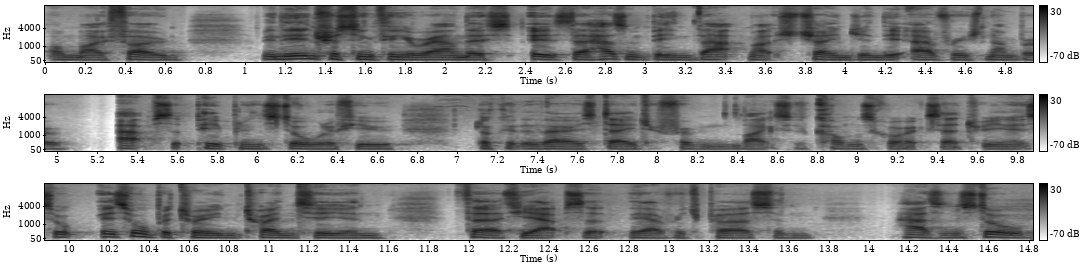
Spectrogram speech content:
on my phone. I mean, the interesting thing around this is there hasn't been that much change in the average number of apps that people install. If you look at the various data from likes of ComScore, etc., you know, it's all it's all between 20 and 30 apps that the average person has installed.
